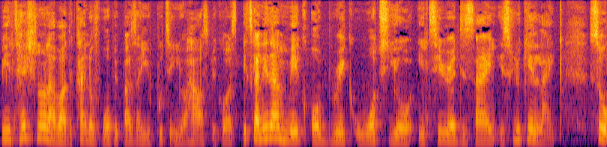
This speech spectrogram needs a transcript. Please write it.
Be intentional about the kind of wallpapers that you put in your house because it can either make or break what your interior design is looking like. So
